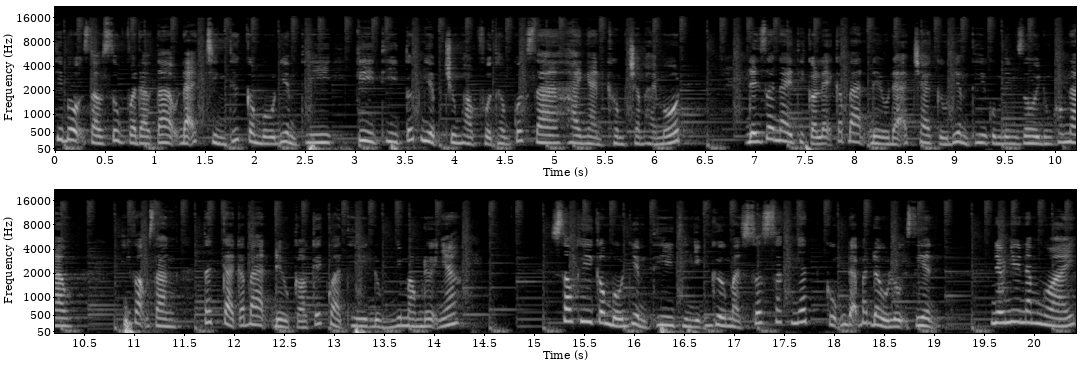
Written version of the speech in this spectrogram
thì Bộ Giáo dục và Đào tạo đã chính thức công bố điểm thi kỳ thi tốt nghiệp Trung học phổ thông quốc gia 2021. Đến giờ này thì có lẽ các bạn đều đã tra cứu điểm thi của mình rồi đúng không nào? Hy vọng rằng tất cả các bạn đều có kết quả thi đúng như mong đợi nhé. Sau khi công bố điểm thi thì những gương mặt xuất sắc nhất cũng đã bắt đầu lộ diện. Nếu như năm ngoái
